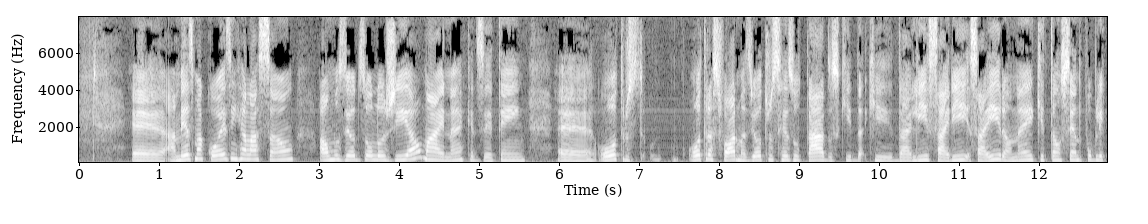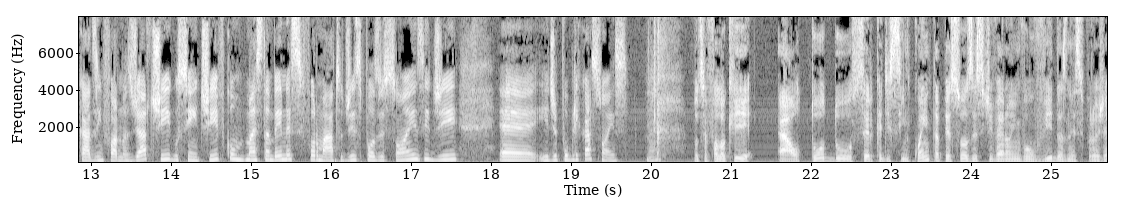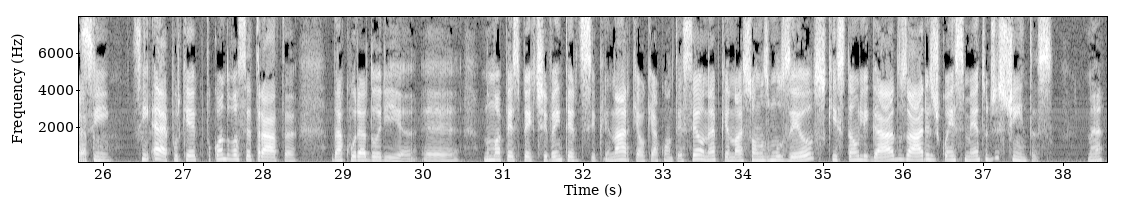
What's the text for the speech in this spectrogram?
É, a mesma coisa em relação ao Museu de Zoologia ao MAI, né? Quer dizer, tem é, outros, outras formas e outros resultados que, que dali saíram, né? E que estão sendo publicados em formas de artigo científico, mas também nesse formato de exposições e de, é, e de publicações. Né? Você falou que ao todo cerca de 50 pessoas estiveram envolvidas nesse projeto. Sim, sim, é, porque quando você trata da curadoria é, numa perspectiva interdisciplinar, que é o que aconteceu, né? Porque nós somos museus que estão ligados a áreas de conhecimento distintas, né?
